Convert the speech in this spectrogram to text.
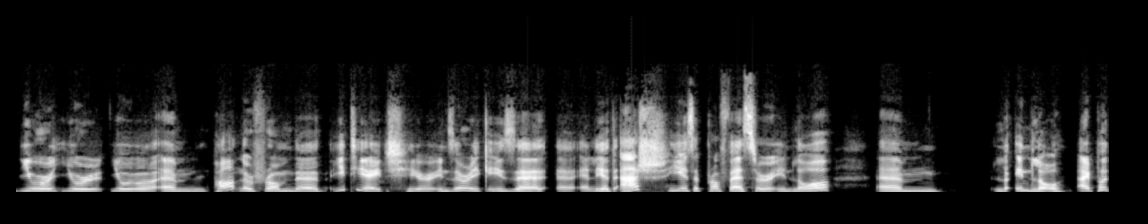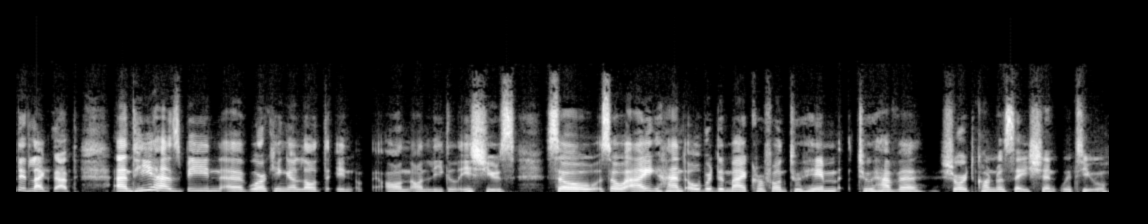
your your your um, partner from the ETH here in Zurich is Elliott Ash. He is a professor in law. Um, in law. I put it like that. And he has been uh, working a lot in on on legal issues. So so I hand over the microphone to him to have a short conversation with you.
